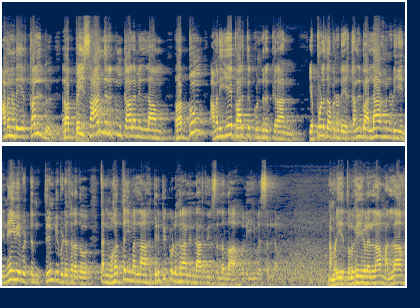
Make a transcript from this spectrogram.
அவனுடைய கல்பு ரப்பை சார்ந்திருக்கும் காலமெல்லாம் ரப்பும் அவனையே பார்த்து கொண்டிருக்கிறான். எப்பொழுது அவனுடைய கல்பு அல்லாஹனுடைய நினைவை விட்டு திரும்பி விடுகிறதோ தன் முகத்தையும் அல்லாஹ் திருப்பிக் கொள்கிறான் என்றார்கள் செல்லல்லாஹ் அலைஹி செல்லம் நம்முடைய தொழுகைகள் எல்லாம் அல்லாஹ்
